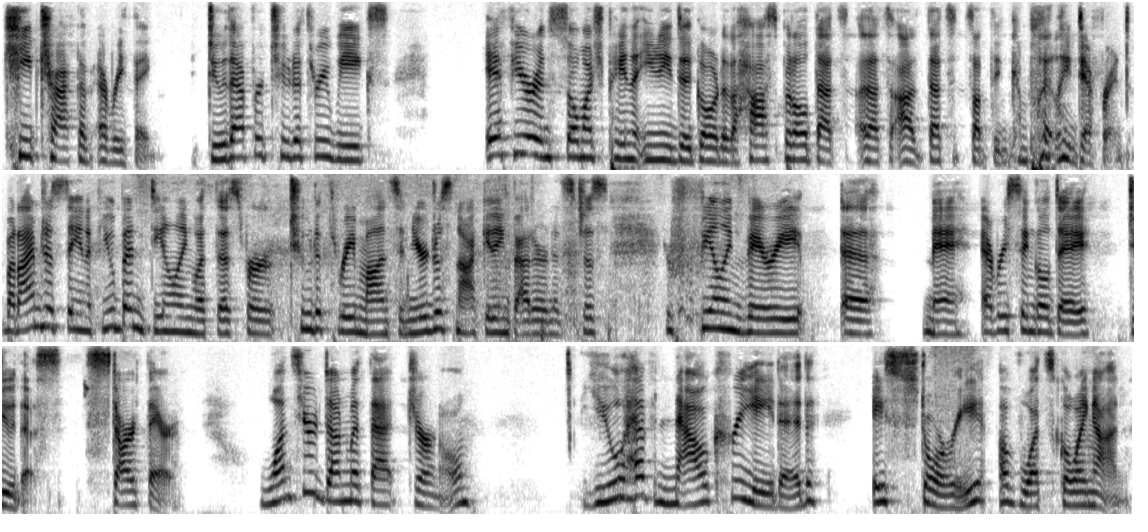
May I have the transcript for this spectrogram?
keep track of everything. Do that for 2 to 3 weeks if you're in so much pain that you need to go to the hospital, that's that's uh, that's something completely different. But I'm just saying, if you've been dealing with this for two to three months and you're just not getting better, and it's just you're feeling very uh, meh every single day, do this. Start there. Once you're done with that journal, you have now created a story of what's going on.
